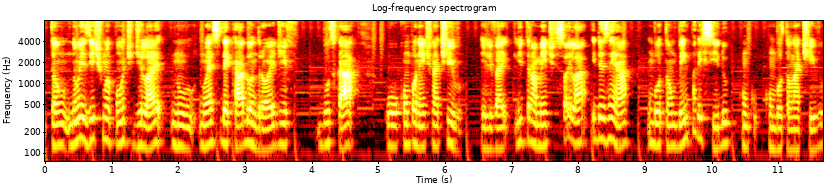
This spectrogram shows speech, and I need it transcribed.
Então não existe uma ponte de lá no, no SDK do Android buscar o componente nativo. Ele vai literalmente só ir lá e desenhar um botão bem parecido com, o botão nativo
